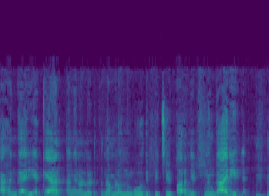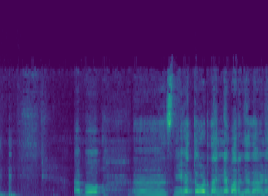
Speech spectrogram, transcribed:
അഹങ്കാരി ഒക്കെയാണ്. അങ്ങനെയുള്ളടത്ത് നമ്മളൊന്നും ബോധിപ്പിച്ച് പറഞ്ഞിട്ടൊന്നും കാര്യമില്ല. അപ്പോൾ സ്നേഹത്തോട് തന്നെ പറഞ്ഞതാണ്.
